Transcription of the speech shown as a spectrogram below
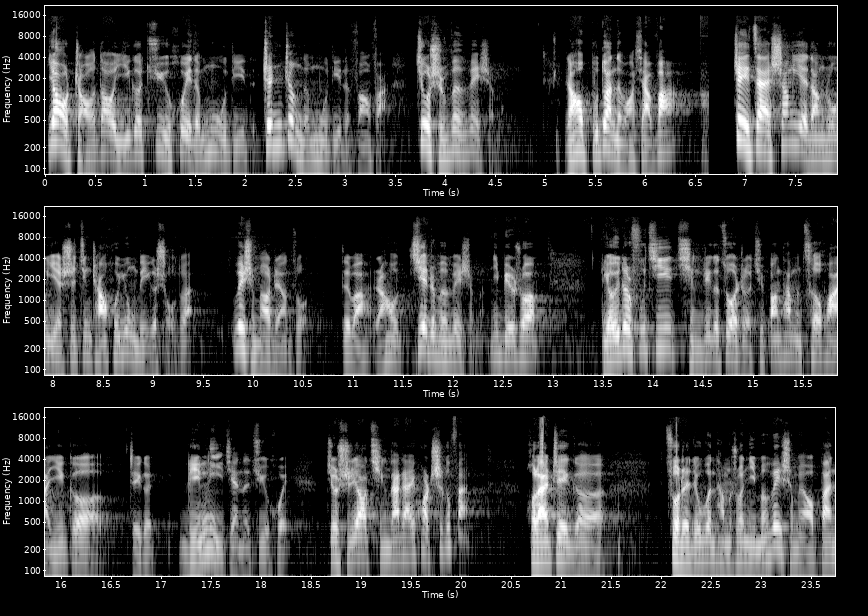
要找到一个聚会的目的的真正的目的的方法，就是问为什么，然后不断的往下挖。这在商业当中也是经常会用的一个手段。为什么要这样做，对吧？然后接着问为什么。你比如说，有一对夫妻请这个作者去帮他们策划一个这个邻里间的聚会。就是要请大家一块儿吃个饭，后来这个作者就问他们说：“你们为什么要办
